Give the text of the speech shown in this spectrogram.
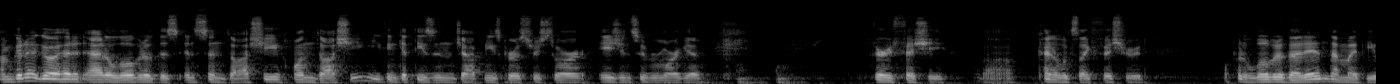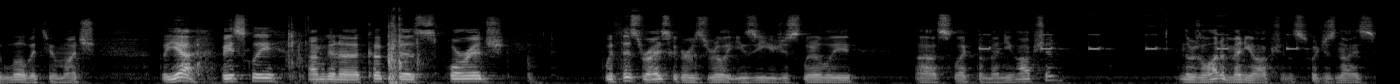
I'm going to go ahead and add a little bit of this instant dashi, hondashi. You can get these in the Japanese grocery store, Asian supermarket very fishy. Uh, kind of looks like fish food. I'll put a little bit of that in. That might be a little bit too much. But yeah, basically, I'm going to cook this porridge. With this rice cooker, it's really easy. You just literally uh, select the menu option. And there's a lot of menu options, which is nice.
